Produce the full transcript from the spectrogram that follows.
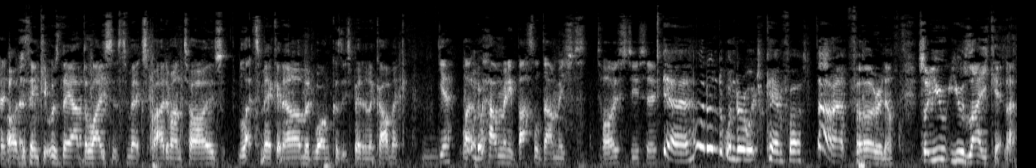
a- Or do you think it was they had the license to make Spider-Man toys? Let's make an armoured one because it's been in a comic. Yeah, like how many battle damaged toys do you see? Yeah, I don't wonder which came first. All right, fair enough. So you you like it then,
